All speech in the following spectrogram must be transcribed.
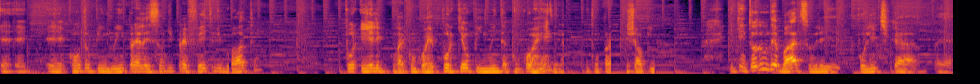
é, é, é contra o pinguim para a eleição de prefeito de Gotham. Por, e ele vai concorrer porque o pinguim está concorrendo, né? Então, para deixar o pinguim. E tem todo um debate sobre política é,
